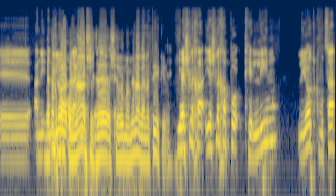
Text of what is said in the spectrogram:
אה, אני, בטח אני לא יכול להגיד שזה, ש... שהוא מאמן הגנתי, כאילו. יש לך, יש לך פה כלים להיות קבוצת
